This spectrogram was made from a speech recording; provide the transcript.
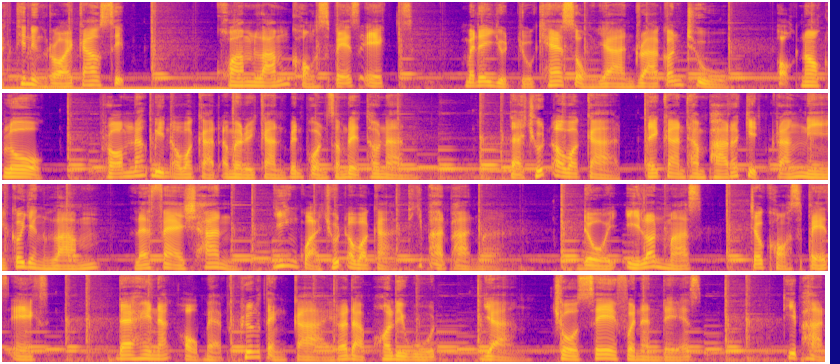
Fact ที่ 190 ความล้ำของ SpaceX ไม่ได้หยุดอยู่แค่ส่งยาน Dragon 2 ออกนอกโลก พร้อมนักบินอวกาศอเมริกันเป็นผลสำเร็จเท่านั้น แต่ชุดอวกาศในการทำภารกิจครั้งนี้ก็ยังล้ำ และแฟชั่น ยิ่งกว่าชุดอวกาศที่ผ่านๆมา โดยอีลอนมัสก์เจ้าของ SpaceX ได้ให้นักออกแบบเครื่องแต่งกายระดับฮอลลีวูดอย่างโฮเซ่เฟอร์นันเดซที่ผ่าน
